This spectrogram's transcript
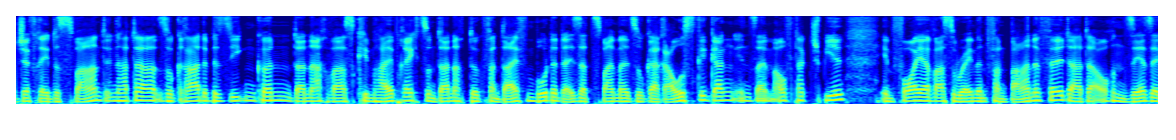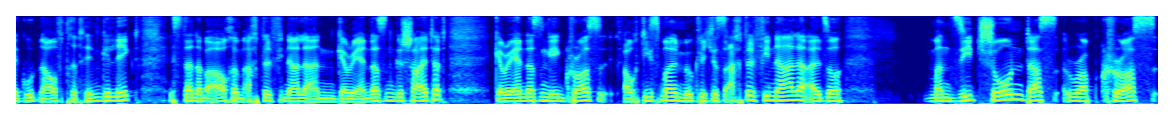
Jeffrey de Swan, den hat er so gerade besiegen können. Danach war es Kim Halbrechts und danach Dirk van Dijvenbode. Da ist er zweimal sogar rausgegangen in seinem Auftaktspiel. Im Vorjahr war es Raymond van Barneveld, da hat er auch einen sehr, sehr guten Auftritt hingelegt, ist dann aber auch im Achtelfinale an Gary Anderson gescheitert. Gary Anderson gegen Cross, auch diesmal mögliches Achtelfinale. Achtelfinale. Also man sieht schon, dass Rob Cross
